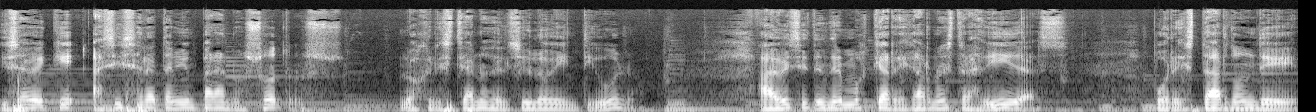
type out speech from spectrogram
Y sabe que así será también para nosotros, los cristianos del siglo XXI. A veces tendremos que arriesgar nuestras vidas por estar donde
